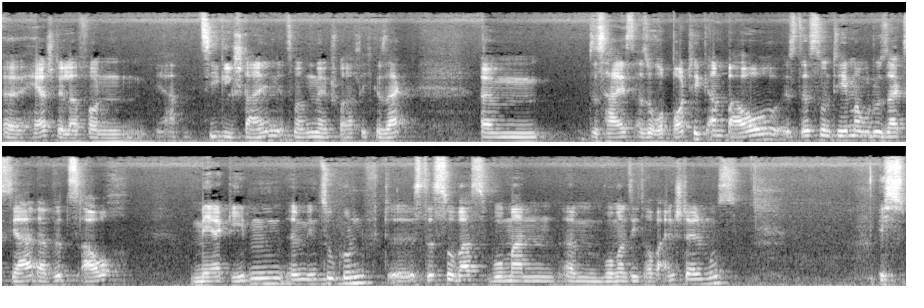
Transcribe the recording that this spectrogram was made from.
äh, Hersteller von ja, Ziegelstein, jetzt mal umgangssprachlich gesagt. Ähm, das heißt, also Robotik am Bau, ist das so ein Thema, wo du sagst, ja, da wird es auch mehr geben ähm, in Zukunft? Äh, ist das sowas, wo man, ähm, wo man sich darauf einstellen muss? Ich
